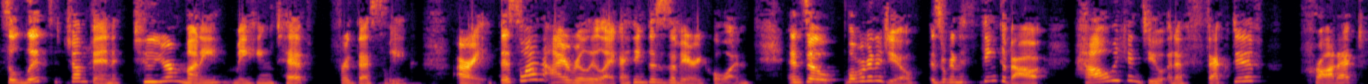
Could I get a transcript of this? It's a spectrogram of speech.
So let's jump in to your money making tip for this week. All right, this one I really like. I think this is a very cool one. And so, what we're going to do is we're going to think about how we can do an effective product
